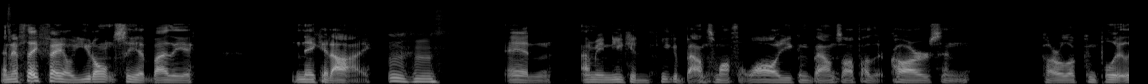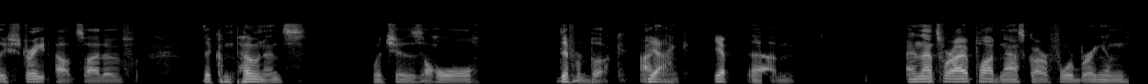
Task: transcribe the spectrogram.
And if they fail, you don't see it by the naked eye. Mhm. And I mean, you could you could bounce them off the wall, you can bounce off other cars, and car look completely straight outside of the components, which is a whole different book, I Yeah. think. Yep. Um, and that's where I applaud NASCAR for bringing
